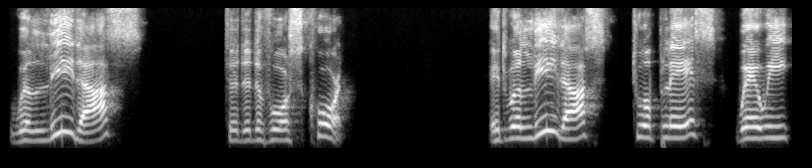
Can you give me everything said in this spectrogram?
will lead us to the divorce court. It will lead us to a place where we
